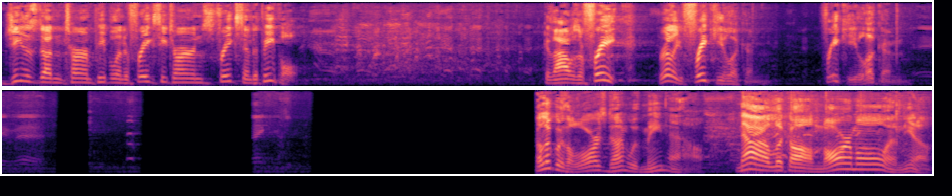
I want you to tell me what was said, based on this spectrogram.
Jesus doesn't turn people into freaks, he turns freaks into people. Because I was a freak, really freaky looking. Freaky looking. Now look what the Lord's done with me now. Now I look all normal and, you know.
